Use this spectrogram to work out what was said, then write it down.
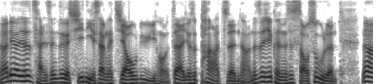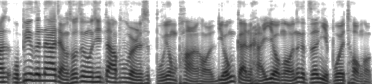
那另外就是产生这个心理上的焦虑哈，再来就是怕针哈，那这些可能是少数人。那我必须跟大家讲说，这东西大部分人是不用怕哈，勇敢的来用哦，那个针也不会痛哦。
